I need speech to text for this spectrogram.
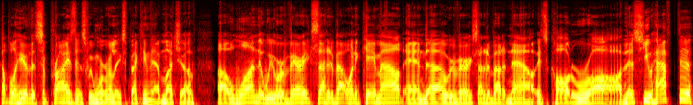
couple here that surprised us. We weren't really expecting that much of. Uh, one that we were very excited about when it came out, and uh, we're very excited about it now. It's called Raw. This you have to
